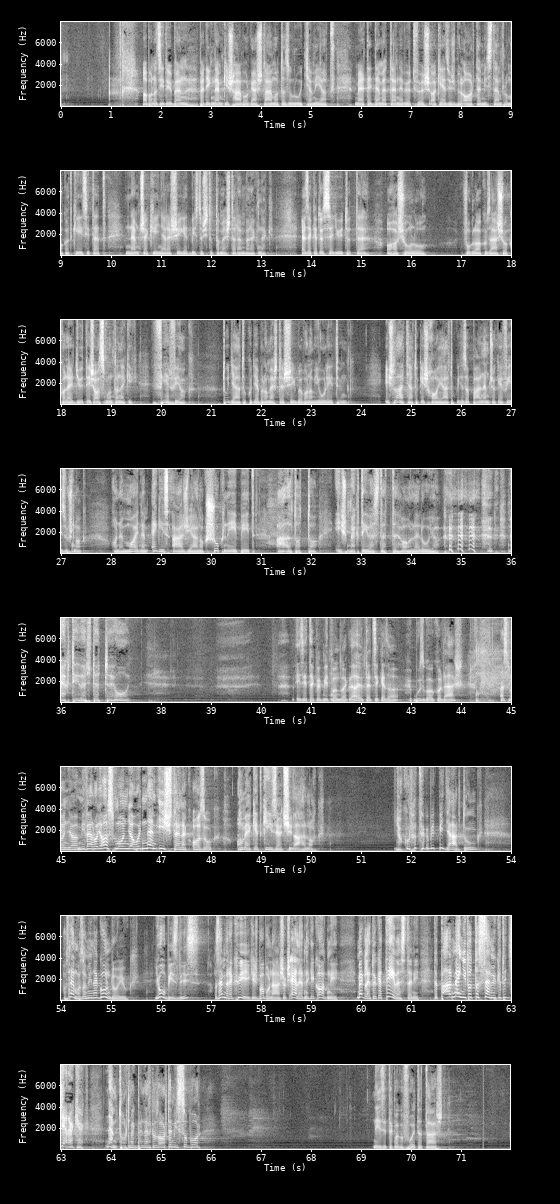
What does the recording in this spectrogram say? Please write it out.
Abban az időben pedig nem kis háborgás támadt az úr útja miatt, mert egy Demeter nevű ötvös, aki ezüstből Artemis templomokat készített, nem csekély nyereséget biztosított a mesterembereknek. Ezeket összegyűjtötte a hasonló foglalkozásokkal együtt, és azt mondta nekik, férfiak, tudjátok, hogy ebből a mesterségből van a mi jólétünk, és látjátok és halljátok, hogy ez a pál nem csak Efézusnak, hanem majdnem egész Ázsiának sok népét áltatta és megtévesztette. Halleluja! megtévesztette, hogy? Nézzétek meg, mit mondok. Nagyon tetszik ez a buzgolkodás. Azt mondja, mivel hogy azt mondja, hogy nem Istenek azok, amelyeket kézzel csinálnak. Gyakorlatilag, amit mi gyártunk, az nem az, aminek gondoljuk. Jó biznisz, az emberek hülyék és babonások, és el lehet nekik adni. Meg lehet őket téveszteni. De Pál megnyitotta a szemüket, hogy gyerekek, nem tart meg benneteket az Artemis szobor. Nézzétek meg a folytatást.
